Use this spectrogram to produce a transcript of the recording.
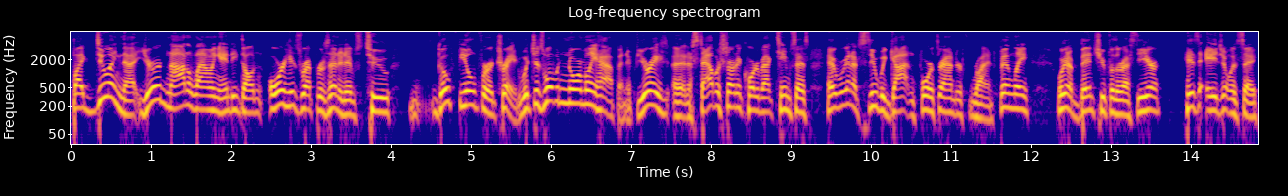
By doing that, you're not allowing Andy Dalton or his representatives to go feel for a trade, which is what would normally happen. If you're a, an established starting quarterback, team says, "Hey, we're going to see what we got in fourth rounder Ryan Finley. We're going to bench you for the rest of the year." His agent would say,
